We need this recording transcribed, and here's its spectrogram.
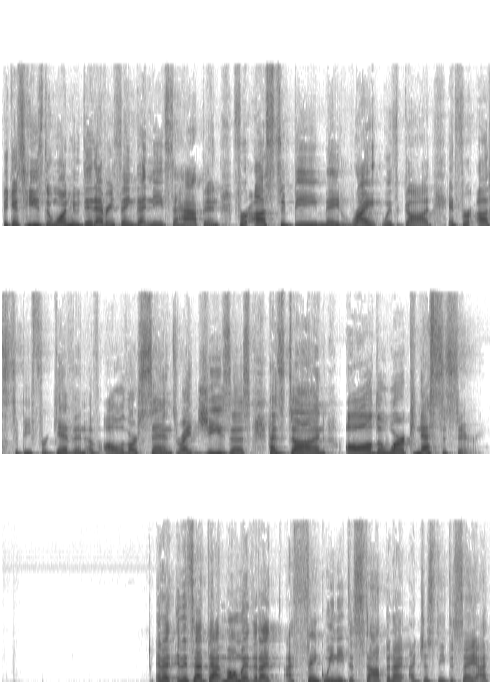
because He's the one who did everything that needs to happen for us to be made right with God and for us to be forgiven of all of our sins, right? Jesus has done all the work necessary. And, I, and it's at that moment that I, I think we need to stop and I, I just need to say, I,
